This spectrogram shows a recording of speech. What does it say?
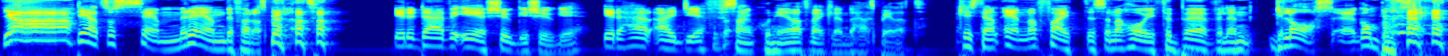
ja! Det är alltså sämre än det förra spelet. är det där vi är 2020? Är det här IGF sanktionerat verkligen, det här spelet? Christian, en av fightersarna har ju för bövelen glasögon på sig.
